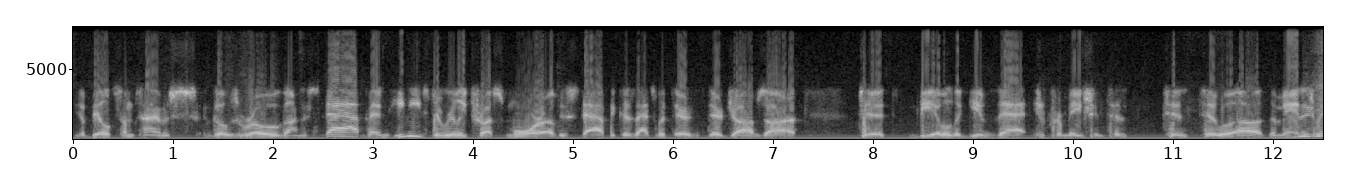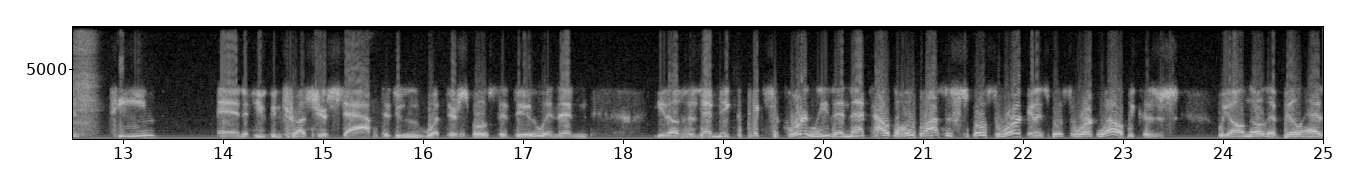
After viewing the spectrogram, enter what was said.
you know, Bill sometimes goes rogue on the staff, and he needs to really trust more of his staff because that's what their their jobs are to be able to give that information to to to uh, the management team. And if you can trust your staff to do what they're supposed to do, and then you know, to then make the picks accordingly, then that's how the whole process is supposed to work, and it's supposed to work well because we all know that Bill has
